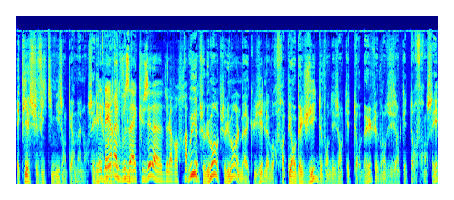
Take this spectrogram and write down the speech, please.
et puis elle se victimise en permanence. et d'ailleurs, elle vous a accusé de, l'avoir frappé. Oui, absolument, absolument. Elle m'a accusé de l'avoir frappé en Belgique, devant des enquêteurs belges, devant des enquêteurs français.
